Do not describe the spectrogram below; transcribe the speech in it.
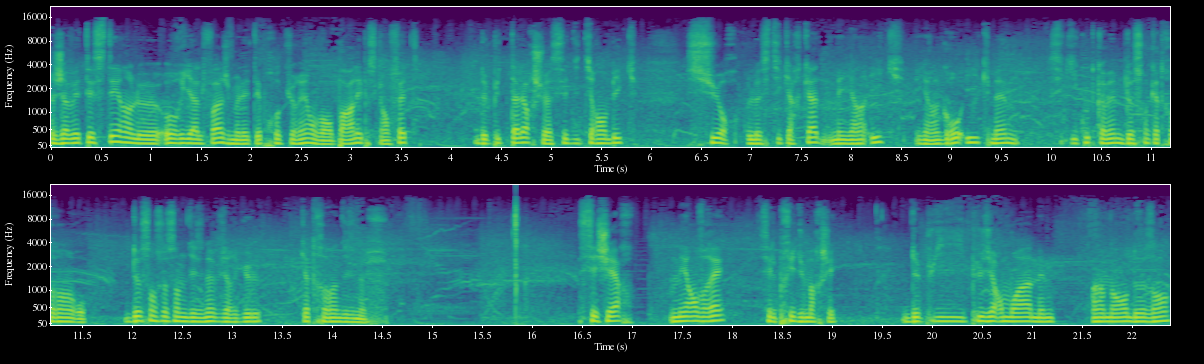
j'avais testé hein, le Ori Alpha, je me l'étais procuré, on va en parler parce qu'en fait, depuis tout à l'heure, je suis assez dithyrambique sur le stick arcade, mais il y a un hic, il y a un gros hic même, c'est qu'il coûte quand même 280 euros. 279,99. C'est cher, mais en vrai, c'est le prix du marché. Depuis plusieurs mois, même un an, deux ans,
